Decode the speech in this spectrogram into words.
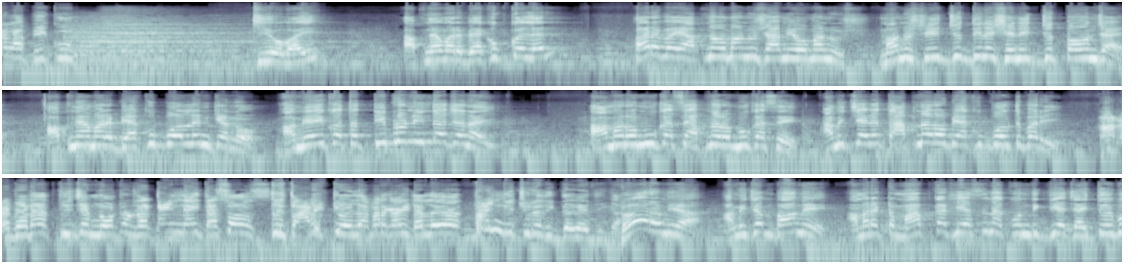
চালা বেকুব কি ও ভাই? আপনি আমার ব্যাকুপ করলেন? আরে ভাই আপনিও মানুষ আমিও মানুষ। মানুষ ইজ্জত দিলে সে ইজ্জত পাওয়া যায়। আপনি আমার ব্যাকুপ বললেন কেন? আমি এই কথা তীব্র নিন্দা জানাই। আমারও মুখ আছে আপনারও মুখ আছে। আমি চাইলে তো আপনারও ব্যাকুপ বলতে পারি। আরে বেটা তুই যে মোটরটা টাইম নাই তাসস তুই তো আরেকটু হইলে আমার গাড়িটা লয়ে ভাঙ্গে চুরে দিক দিয়ে দিকা ও রমিয়া আমি যাম বামে। আমার একটা মাপ কাঠি আছে না কোন দিক দিয়ে যাইতে হইব?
